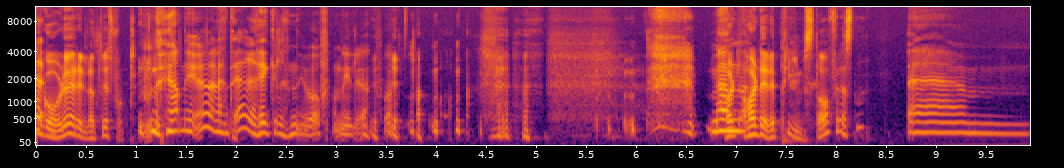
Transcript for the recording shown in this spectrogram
er- går det jo relativt fort. Ja, det gjør det. Det er regelen i vår familie. i hvert fall. Har, Men har dere primstav, forresten? ehm,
